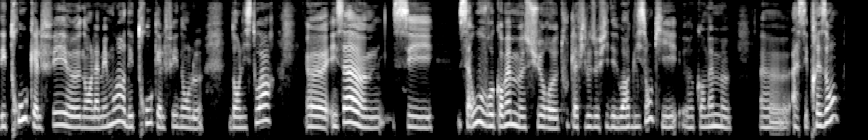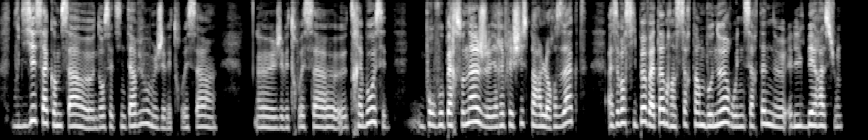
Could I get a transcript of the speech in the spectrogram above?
des trous qu'elle fait dans la mémoire, des trous qu'elle fait dans le dans l'histoire. et ça, c'est ça ouvre quand même sur toute la philosophie d'Édouard Glissant, qui est quand même assez présent. Vous disiez ça comme ça euh, dans cette interview, mais j'avais trouvé ça, euh, j'avais trouvé ça très beau. C'est pour vos personnages, ils réfléchissent par leurs actes, à savoir s'ils peuvent atteindre un certain bonheur ou une certaine libération.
